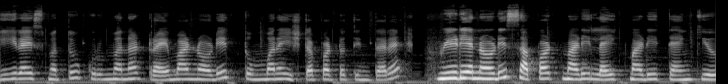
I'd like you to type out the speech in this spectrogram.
ಗೀ ರೈಸ್ ಮತ್ತು ಕುರುಮನ ಟ್ರೈ ಮಾಡಿ ನೋಡಿ ತುಂಬಾ ಇಷ್ಟಪಟ್ಟು ತಿಂತಾರೆ. ವಿಡಿಯೋ ನೋಡಿ, ಸಪೋರ್ಟ್ ಮಾಡಿ, ಲೈಕ್ ಮಾಡಿ, ಥ್ಯಾಂಕ್ ಯು.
